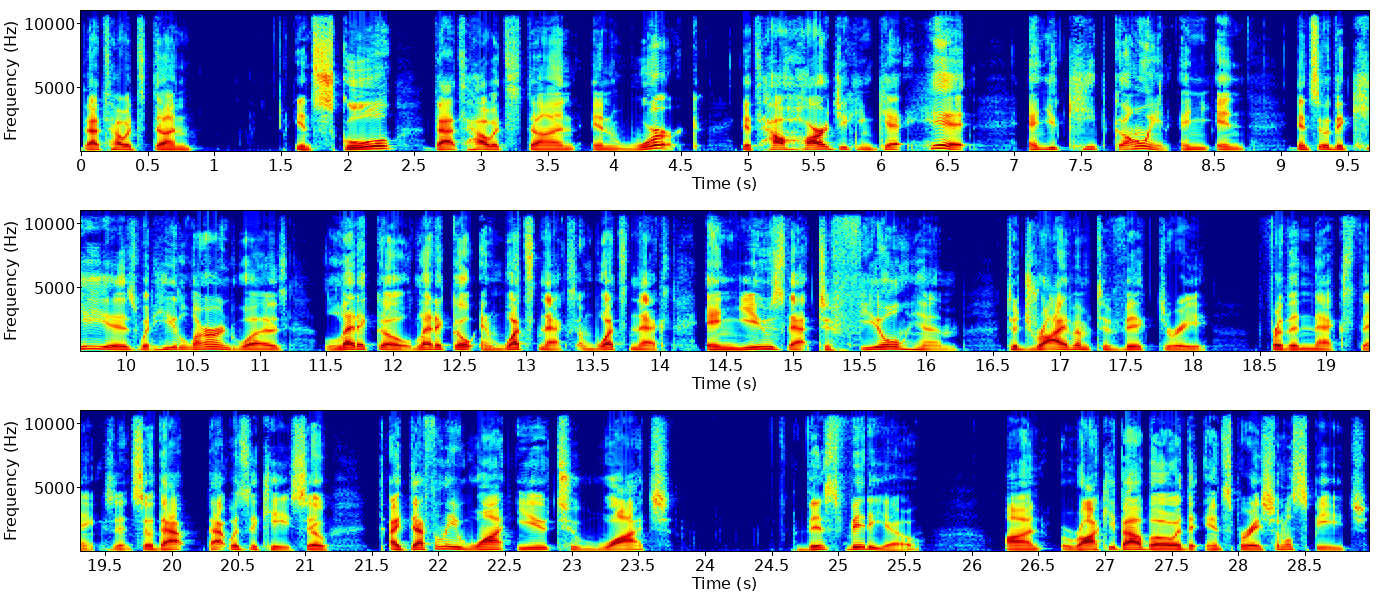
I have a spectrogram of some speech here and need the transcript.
That's how it's done in school. That's how it's done in work. It's how hard you can get hit and you keep going. And and and so the key is what he learned was let it go, let it go, and what's next, and what's next, and use that to fuel him, to drive him to victory for the next things. And so that that was the key. So I definitely want you to watch this video on Rocky Balboa, the inspirational speech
